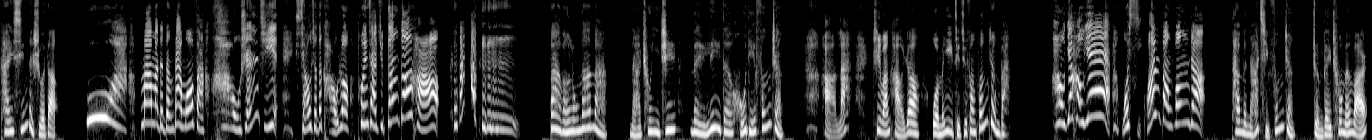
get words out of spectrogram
开心的说道：“哇，妈妈的等待魔法好神奇！小小的烤肉吞下去刚刚好。”哈哈。霸王龙妈妈拿出一只美丽的蝴蝶风筝。好啦，吃完烤肉，我们一起去放风筝吧。好呀，好耶！我喜欢放风筝。他们拿起风筝，准备出门玩儿。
